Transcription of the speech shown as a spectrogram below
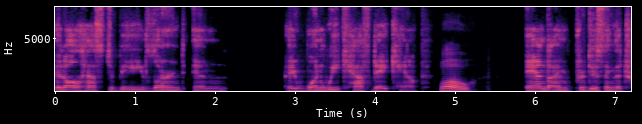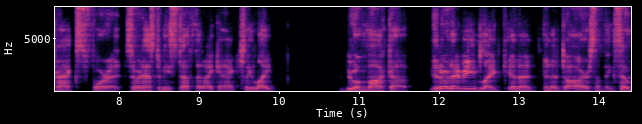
it all has to be learned in a one week half day camp. Whoa. And I'm producing the tracks for it. So it has to be stuff that I can actually like do a mock up. You know what I mean? Like in a in a DAW or something. So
